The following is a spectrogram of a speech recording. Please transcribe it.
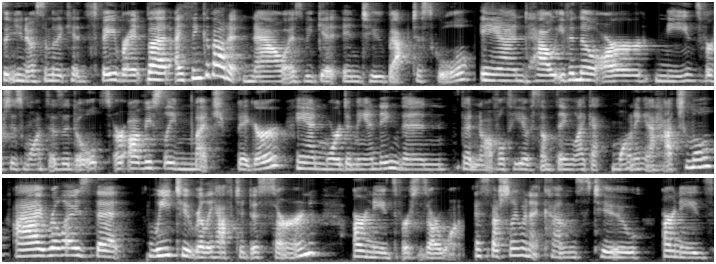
you know, some of the kids' favorite. But I think about it now as we get into back to school and how even though our needs versus wants as adults are obviously much bigger and more demanding than the novelty of something like wanting a Hatchimal, I realized that we too really have to discern our needs versus our wants, especially when it comes to our needs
